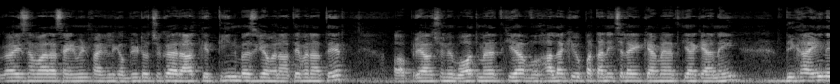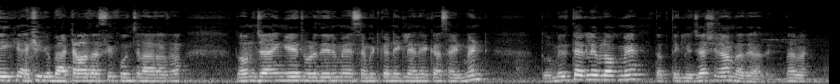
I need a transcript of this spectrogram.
तो हमारा असाइनमेंट फाइनली कंप्लीट हो चुका है। रात के तीन बज गया बनाते बनाते। और प्रियांशु ने बहुत मेहनत किया। वो हालाँकि वो पता नहीं चला कि क्या मेहनत किया, क्या नहीं। दिखा ही नहीं क्या क्योंकि बैठा हुआ था, सिर्फ़ फ़ोन चला रहा था। तो हम जाएँगे थोड़ी देर में सबमिट करने के लिए अनेक असाइनमेंट तो मिलते हैं अगले ब्लॉग में। तब तक के लिए जय श्री राम, राधे राधे। Bye bye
